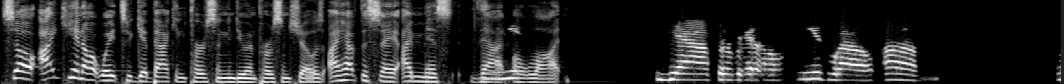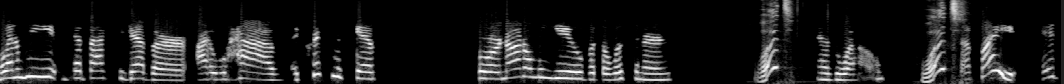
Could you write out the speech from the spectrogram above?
So I cannot wait to get back in person and do in person shows. I have to say, I miss that Me- a lot. Yeah, for real. Me as well. Um, when we get back together, I will have a Christmas gift for not only you but the listeners What? as well. What? That's right. It's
